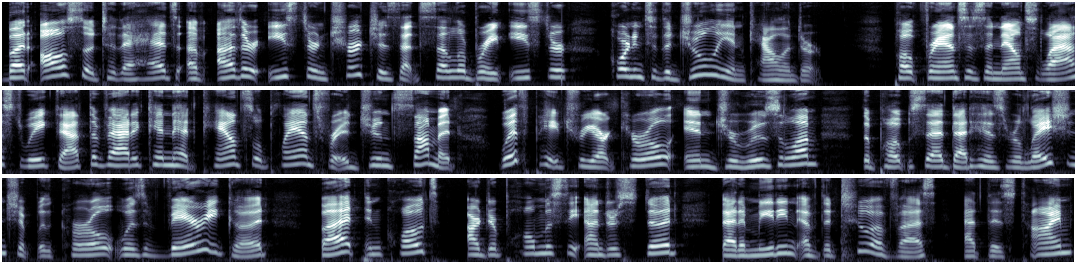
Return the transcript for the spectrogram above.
but also to the heads of other Eastern churches that celebrate Easter according to the Julian calendar. Pope Francis announced last week that the Vatican had canceled plans for a June summit with Patriarch Kirill in Jerusalem. The Pope said that his relationship with Kirill was very good, but, in quotes, our diplomacy understood that a meeting of the two of us at this time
